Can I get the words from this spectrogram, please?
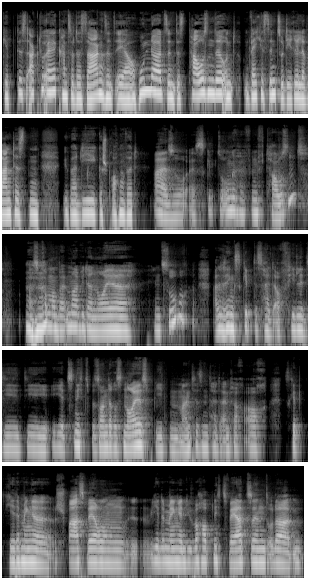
gibt es aktuell? Kannst du das sagen? Sind es eher 100? Sind es Tausende? Und welches sind so die relevantesten, über die gesprochen wird? Also, es gibt so ungefähr 5000. Es mhm. kommen aber immer wieder neue hinzu. Allerdings gibt es halt auch viele, die, die jetzt nichts Besonderes Neues bieten. Manche sind halt einfach auch, es gibt jede Menge Spaßwährungen, jede Menge, die überhaupt nichts wert sind oder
